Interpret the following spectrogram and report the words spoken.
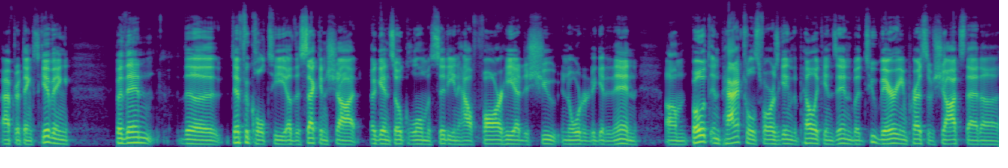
after Thanksgiving. But then the difficulty of the second shot against Oklahoma City and how far he had to shoot in order to get it in. Um, both impactful as far as getting the Pelicans in, but two very impressive shots that uh,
